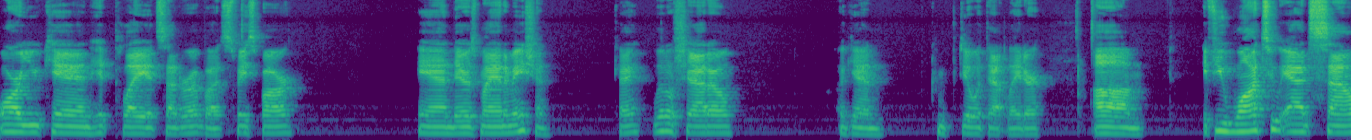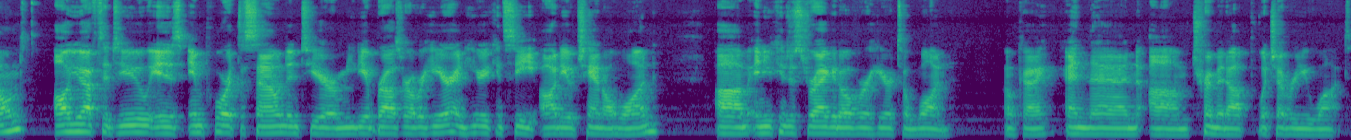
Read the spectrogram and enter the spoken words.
or you can hit play, etc. But spacebar, and there's my animation. Okay, little shadow. Again, can deal with that later. Um, if you want to add sound, all you have to do is import the sound into your media browser over here, and here you can see audio channel one, um, and you can just drag it over here to one, okay, and then um, trim it up whichever you want.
